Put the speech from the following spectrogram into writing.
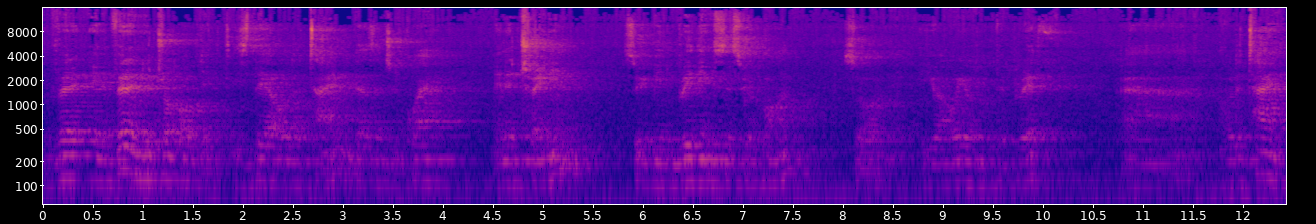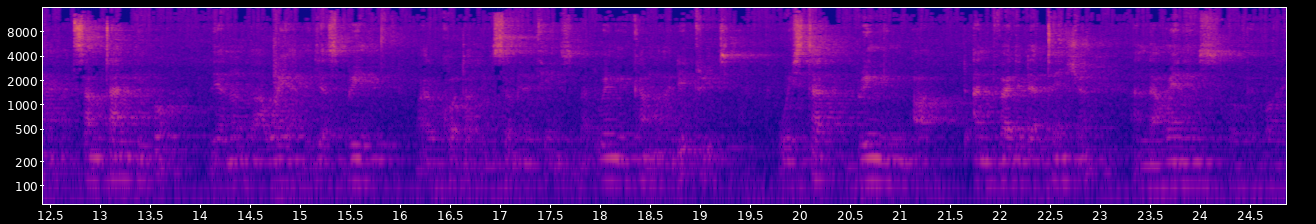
very, a very neutral object. It's there all the time. It doesn't require any training. So you've been breathing since you're born. So you are aware of the breath uh, all the time. Sometimes people, they are not aware. They just breathe while caught up in so many things. But when we come on a retreat, we start bringing our undivided attention and awareness of the body,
